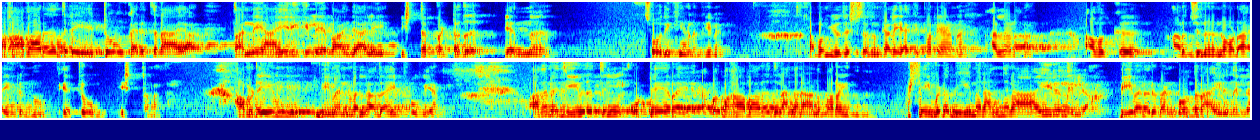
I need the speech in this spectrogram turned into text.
മഹാഭാരതത്തിലെ ഏറ്റവും കരുത്തനായ തന്നെ ആയിരിക്കില്ലേ പാഞ്ചാലി ഇഷ്ടപ്പെട്ടത് എന്ന് ചോദിക്കുകയാണ് ഭീമൻ. അപ്പം യുധിഷ്ഠിരൻ കളിയാക്കി പറയാണ് അല്ലടാ അവക്ക് അർജുനനോടായിരുന്നു ഏറ്റവും ഇഷ്ടമെന്ന് അവിടെയും ഭീമൻ വല്ലാതായി പോവുകയാണ്. അങ്ങനെ ജീവിതത്തിൽ ഒട്ടേറെ മഹാഭാരതത്തിൽ അങ്ങനെയാണ് പറയുന്നത്. പക്ഷെ ഇവിടെ ഭീമൻ അങ്ങനെ ആയിരുന്നില്ല. ഭീമൻ ഒരു പെൺകോന്തനായിരുന്നില്ല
